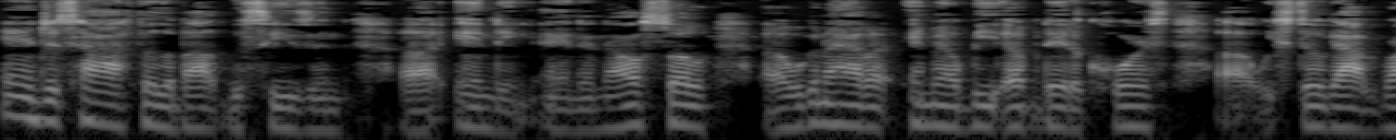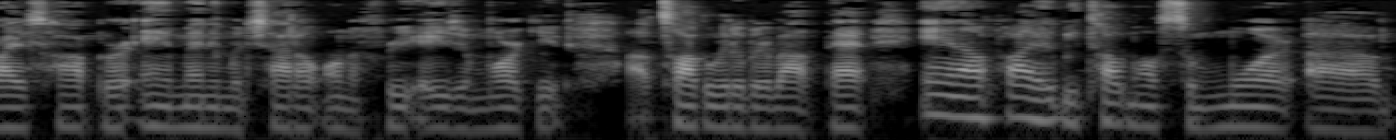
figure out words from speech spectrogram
and just how I feel about the season uh, ending. And then also, uh, we're gonna have an MLB update, of course. Uh, we still got Bryce Harper and Manny Machado on the free agent market. I'll talk a little bit about that, and I'll probably be talking about some more um,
